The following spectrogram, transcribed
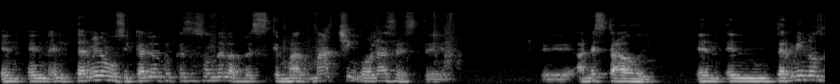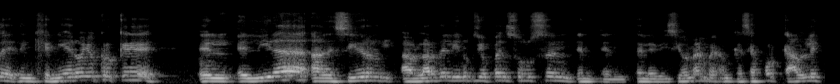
en, en, el término musical, yo creo que esas son de las veces que más, más chingonas este, eh, han estado. En, términos de, de, ingeniero, yo creo que el, el ir a, decir, hablar de Linux y open source en televisión, aunque sea por cable,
